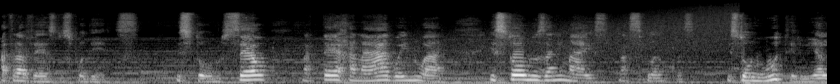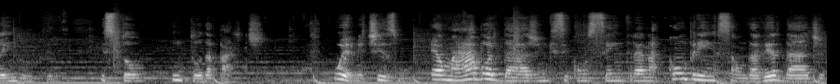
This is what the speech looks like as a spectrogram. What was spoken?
através dos poderes. Estou no céu, na terra, na água e no ar. Estou nos animais, nas plantas. Estou no útero e além do útero. Estou em toda parte. O Hermetismo é uma abordagem que se concentra na compreensão da verdade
